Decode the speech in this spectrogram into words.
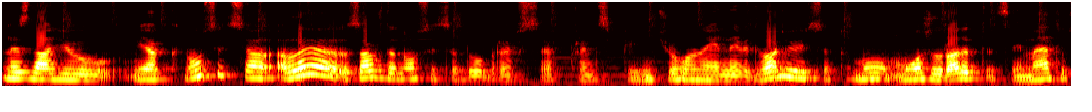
Не знаю, як носиться, але завжди носиться добре все. В принципі, нічого в неї не відвалюється, тому можу радити цей метод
